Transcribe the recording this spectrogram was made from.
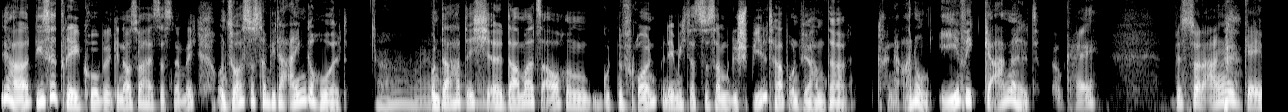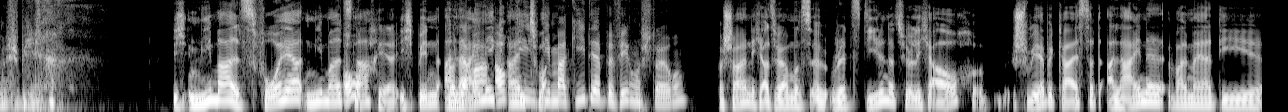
Ja, diese Drehkurbel, genau so heißt das nämlich. Und so hast du es dann wieder eingeholt. Und da hatte ich äh, damals auch einen guten Freund, mit dem ich das zusammen gespielt habe und wir haben da, keine Ahnung, ewig geangelt. Okay. Bist du ein Angel-Game-Spieler? Ich niemals vorher, niemals Oh. nachher. Ich bin Und da war alleinig auch ein die, die Magie der Bewegungssteuerung? Wahrscheinlich. Also wir haben uns äh, Red Steel natürlich auch äh, schwer begeistert, alleine weil man ja die,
